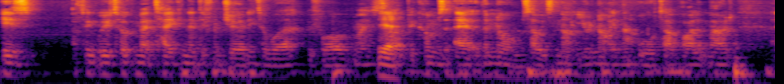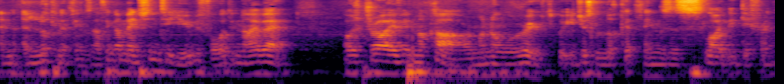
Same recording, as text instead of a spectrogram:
is I think we were talking about taking a different journey to work before right? so Yeah. it becomes out of the norm so it's not you're not in that autopilot mode and, and looking at things. And I think I mentioned to you before didn't I about I was driving my car on my normal route but you just look at things as slightly different.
